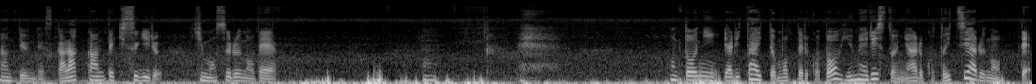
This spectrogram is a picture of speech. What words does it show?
何、えー、て言うんですか楽観的すぎる気もするので、うん。えー、本当にやりたいって思ってること夢リストにあることいつやるのって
